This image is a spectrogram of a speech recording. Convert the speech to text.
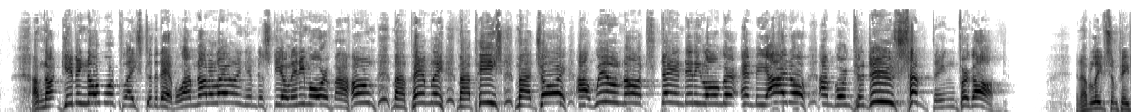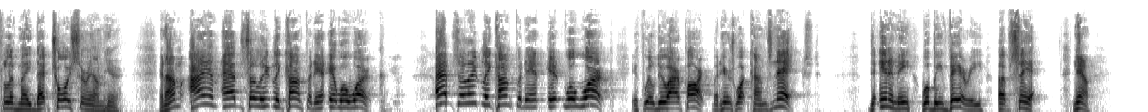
I'm not giving no more place to the devil. I'm not allowing him to steal any more of my home, my family, my peace, my joy. I will not stand any longer and be idle. I'm going to do something for God. And I believe some people have made that choice around here. And I'm, I am absolutely confident it will work. Absolutely confident it will work if we'll do our part. But here's what comes next the enemy will be very upset. Now,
